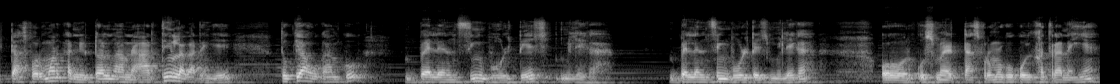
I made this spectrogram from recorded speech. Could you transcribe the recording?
ट्रांसफार्मर का न्यूट्रल में हमने आर्थिंग लगा देंगे तो क्या होगा हमको? बैलेंसिंग वोल्टेज मिलेगा। बैलेंसिंग वोल्टेज मिलेगा और उसमें ट्रांसफार्मर को कोई खतरा नहीं है।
